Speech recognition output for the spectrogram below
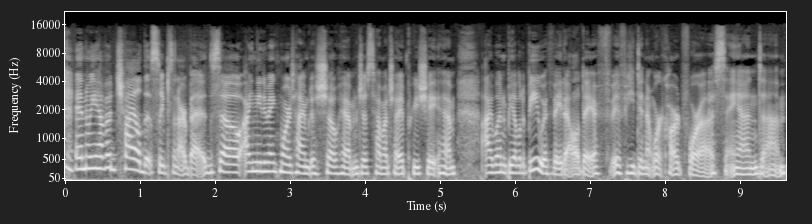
and we have a child that sleeps in our bed. So I need to make more time to show him just how much I appreciate him. I wouldn't be able to be with Vayda all day if, if he didn't work hard for us. And, um,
